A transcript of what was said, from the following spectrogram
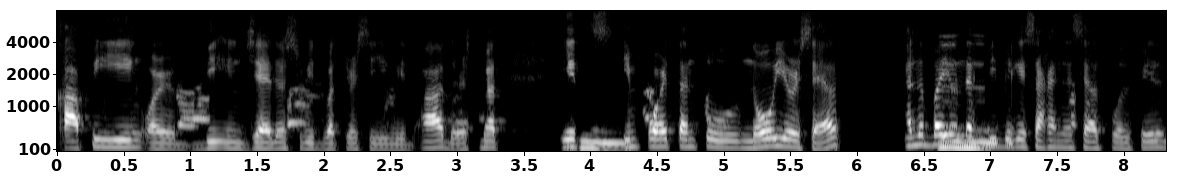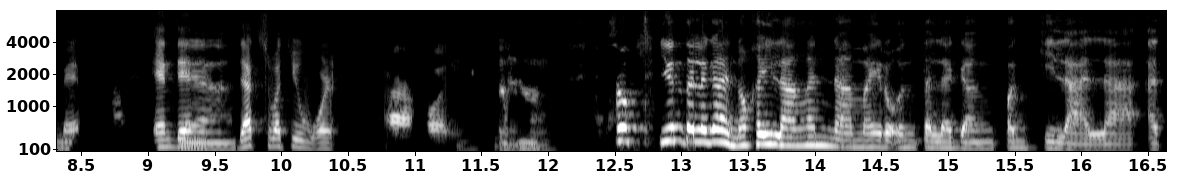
copying or being jealous with what you're seeing with others. But it's Mm. important to know yourself. Ano ba yung Mhm. nagbibigay sa akin ng self-fulfillment? And then Yeah. that's what you work on. Mhm. So, yun talaga, no? Kailangan na mayroon talagang pagkilala at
